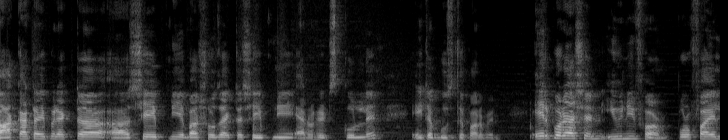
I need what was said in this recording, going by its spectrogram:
বাঁকা টাইপের একটা শেপ নিয়ে বা সোজা একটা শেপ নিয়ে অ্যারো হেডস করলে এইটা বুঝতে পারবেন। এরপরে আসেন ইউনিফর্ম প্রোফাইল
